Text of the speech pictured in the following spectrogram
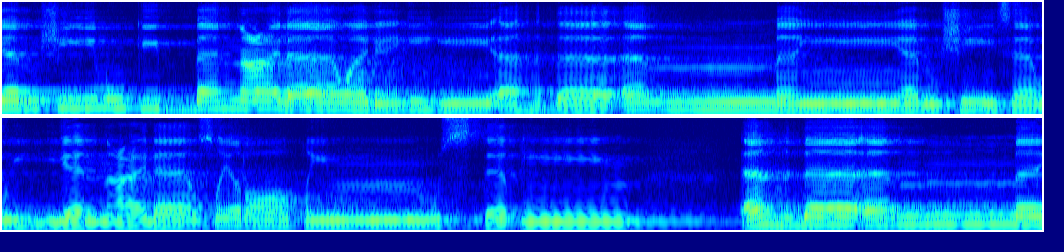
يمشي مكبا على وجهه أهدى أمن يمشي سويا على صراط مستقيم أهدى من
